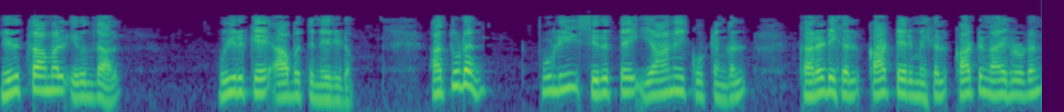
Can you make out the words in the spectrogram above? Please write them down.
நிறுத்தாமல் இருந்தால் உயிருக்கே ஆபத்து நேரிடும். அத்துடன் புலி சிறுத்தை யானை கூட்டங்கள் கரடிகள் காட்டெருமைகள் காட்டு நாய்களுடன்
